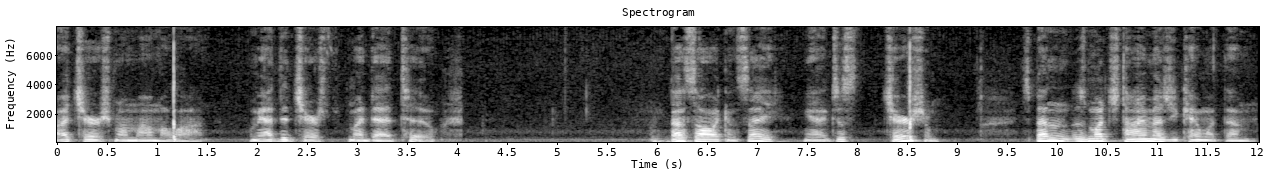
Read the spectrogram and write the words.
I cherish my mom a lot. I mean, I did cherish my dad too. That's all I can say. Yeah, just cherish them. Spend as much time as you can with them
